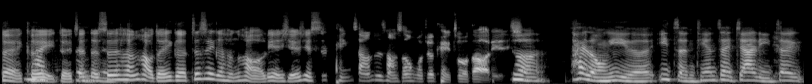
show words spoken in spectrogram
对，可以，对，真的是很好的一个，这是一个很好的练习，而且是平常日常生活就可以做到的练习。对，太容易了，一整天在家里，在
